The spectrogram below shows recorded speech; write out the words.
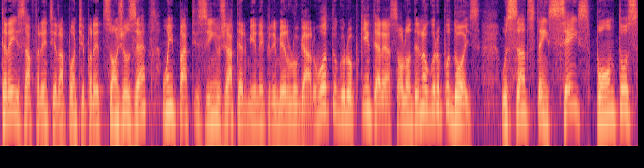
três à frente da Ponte Preta e São José, um empatezinho já termina em primeiro lugar. O outro grupo que interessa ao Londrina é o grupo 2. O Santos tem seis pontos pontos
